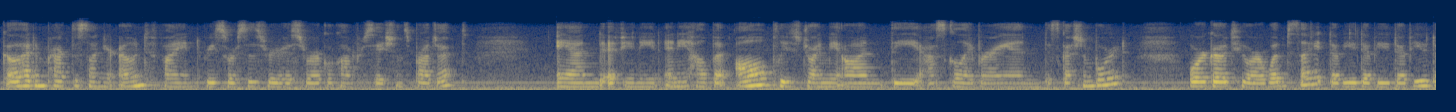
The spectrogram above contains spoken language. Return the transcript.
Go ahead and practice on your own to find resources for your Historical Conversations project. And if you need any help at all, please join me on the Ask a Librarian discussion board or go to our website, www.lib.uci.edu,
